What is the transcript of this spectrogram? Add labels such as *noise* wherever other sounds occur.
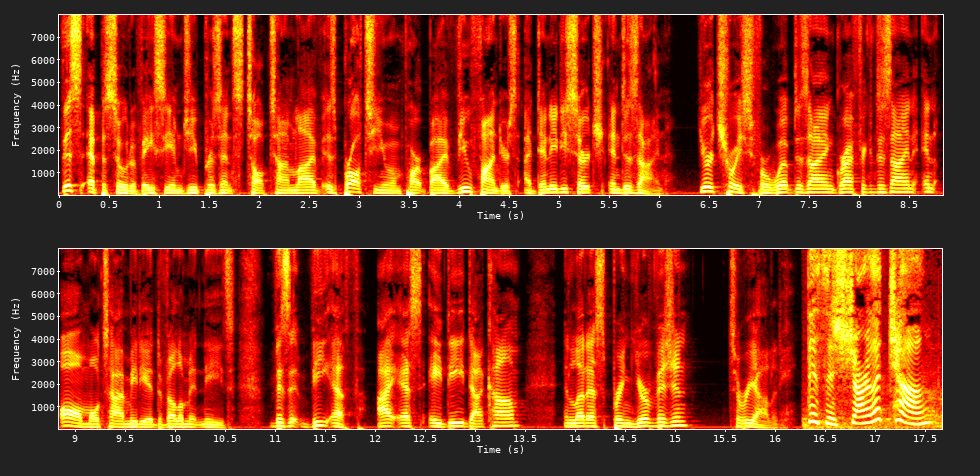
This episode of ACMG Presents Talk Time Live is brought to you in part by Viewfinder's Identity Search and Design. Your choice for web design, graphic design, and all multimedia development needs. Visit VFISAD.com and let us bring your vision to reality. This is Charlet Chung,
